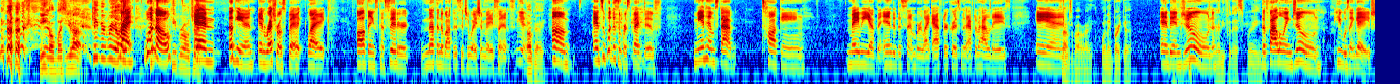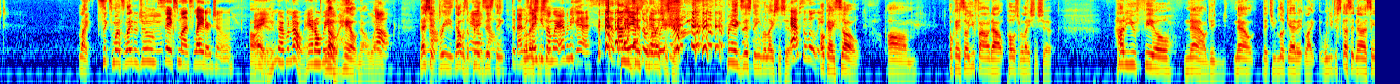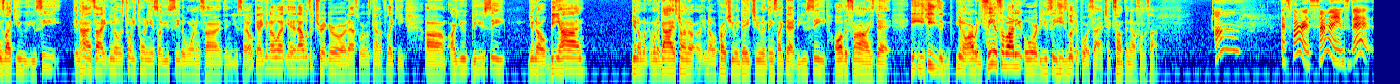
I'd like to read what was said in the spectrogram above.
he gonna bust you out. Keep it real. Right. Well, no. Keep her on track. And again, in retrospect, like all things considered, nothing about this situation made sense. Yeah. Okay. Um, and to put this in perspective, me and him stopped talking maybe at the end of December, like after Christmas, after the holidays, and Sounds about right. When they break up. and in June, Ready for that spring. the following June, he was engaged. like six months later, June. Six months later, June. Oh, hey, yeah. you never know. Head over No, here. hell no way. No. That shit No. pre that was a Hell pre-existing Did I just take you relationship. somewhere, Ebony? Yes. Because I lived through Pre-existing with relationship. you. pre-existing relationship. Absolutely. Okay, so, um, okay, so you found out post relationship. How do you feel now? Did now that you look at it, like when you discuss it now, it seems like you you see in hindsight, you know, it's 2020, and so you see the warning signs, and you say, okay, you know what, yeah, that was a trigger, or that's where it was kind of flaky. Um, are you? Do you see, you know, beyond? You know, when, when a guy is trying to, uh, you know, approach you and date you and things like that, do you see all the signs that he, he- he's, you know, already seeing somebody, or do you see he's looking for a side chick, something else on the side? Um, as far as signs, that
